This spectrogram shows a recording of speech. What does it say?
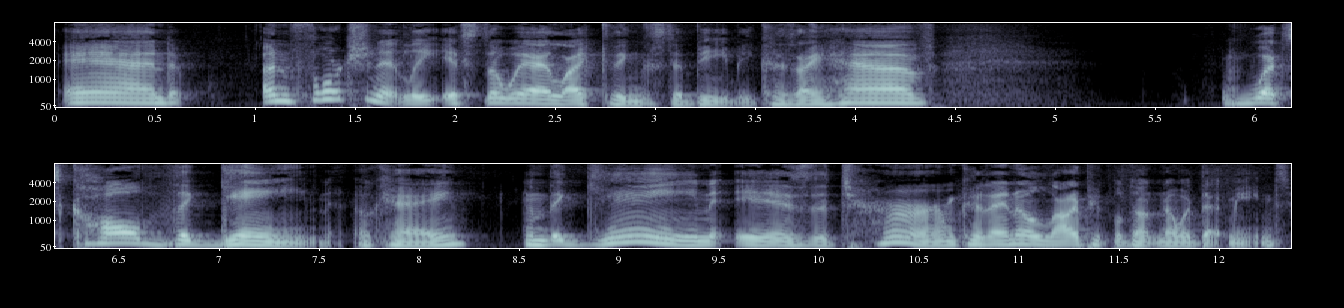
And unfortunately, it's the way I like things to be because I have what's called the gain, okay? And the gain is the term, because I know a lot of people don't know what that means.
